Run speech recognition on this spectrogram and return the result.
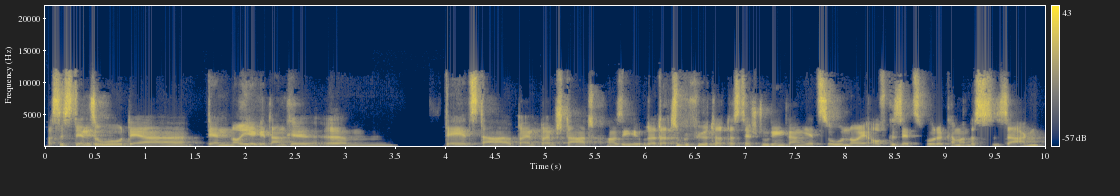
was ist denn so der, der neue Gedanke, ähm, der jetzt da beim, beim Start quasi oder dazu geführt hat, dass der Studiengang jetzt so neu aufgesetzt wurde? Kann man das sagen?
